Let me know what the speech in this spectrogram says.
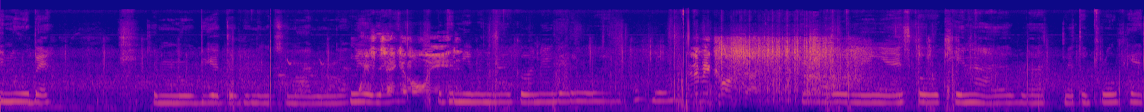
ये नूब है। जब नूब है तो भी. पता नहीं बंदा कौन है अगर वो है तो वो। नहीं है इसको खेलना आ रहा है मैं तो प्रो प्लेयर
